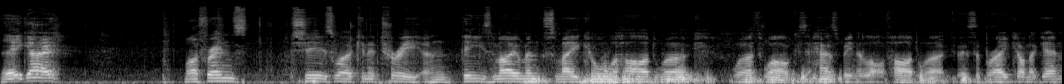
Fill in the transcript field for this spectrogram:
There you go. My friends, she is working a treat and these moments make all the hard work worthwhile because it has been a lot of hard work. There's a brake on again.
